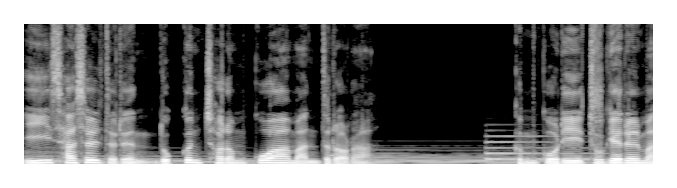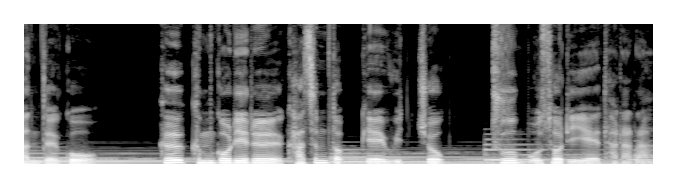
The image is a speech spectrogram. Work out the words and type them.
이 사슬들은 노끈처럼 꼬아 만들어라. 금고리 두 개를 만들고 그 금고리를 가슴 덮개 위쪽 두 모서리에 달아라.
